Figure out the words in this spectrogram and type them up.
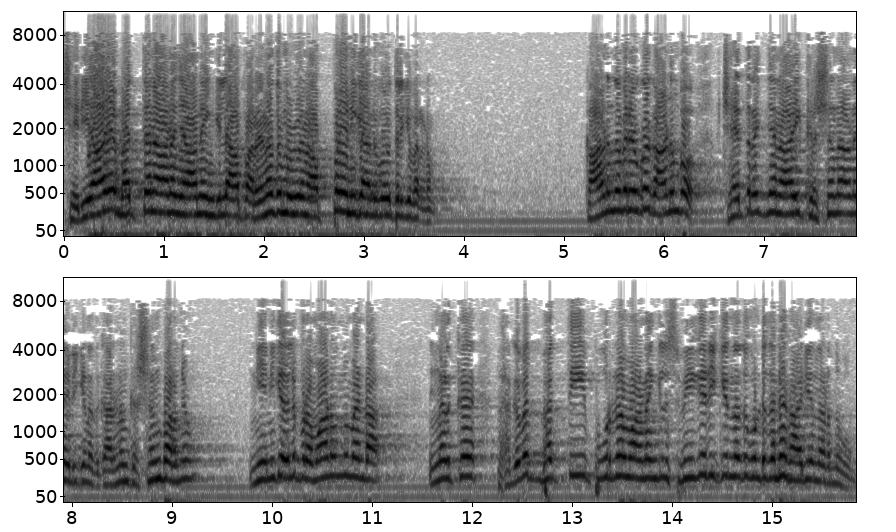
ശരിയായ ഭക്തനാണ് ഞാനെങ്കിൽ ആ പറയണത് മുഴുവൻ അപ്പൊ എനിക്ക് അനുഭവത്തിലേക്ക് വരണം. കാണുന്നവരെയൊക്കെ കാണുമ്പോ ക്ഷേത്രജ്ഞനായി കൃഷ്ണനാണ് ഇരിക്കുന്നത്. കാരണം കൃഷ്ണൻ പറഞ്ഞു ഇനി എനിക്കതിൽ പ്രമാണമൊന്നും വേണ്ട. നിങ്ങൾക്ക് ഭഗവത് ഭക്തി പൂർണമാണെങ്കിൽ സ്വീകരിക്കുന്നത് കൊണ്ട് തന്നെ കാര്യം നടന്നു പോകും.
